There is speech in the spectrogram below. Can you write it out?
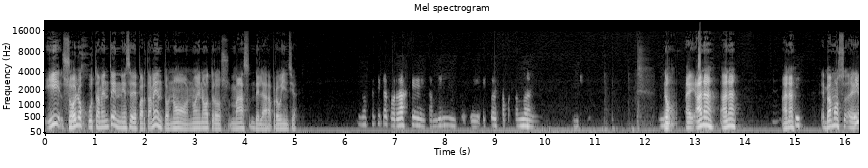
y solo justamente en ese departamento, no, no en otros más de la provincia. No sé si te acordás que también eh, esto está pasando en no, eh, Ana, Ana, Ana, vamos, eh,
